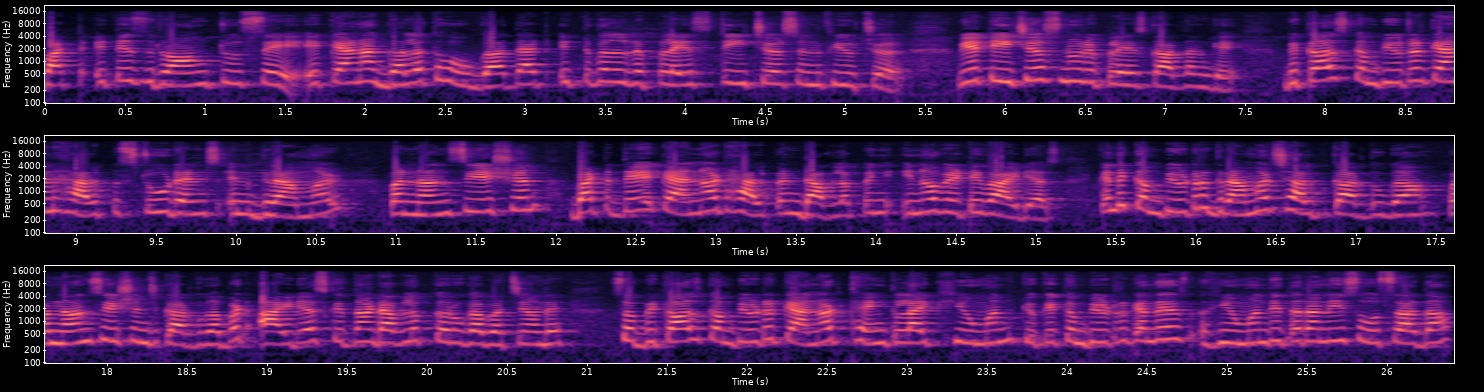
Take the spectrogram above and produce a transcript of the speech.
but it is wrong to say ਇਹ ਕਹਿਣਾ ਗਲਤ ਹੋਊਗਾ that it will replace teachers in future ਵੀ ਇਹ ਟੀਚਰਸ ਨੂੰ ਰਿਪਲੇਸ ਕਰ ਦੇਣਗੇ। Because computer can help students in grammar pronunciation, but they cannot help in developing innovative ideas. ਕਹਿੰਦੇ ਕੰਪਿਊਟਰ ਗ੍ਰਾਮਰ ਚ ਹੈਲਪ ਕਰ ਦੂਗਾ, pronunciation ਚ ਕਰ ਦੂਗਾ ਬਟ ਆਈਡੀਆਜ਼ ਕਿਦਾਂ ਡਿਵੈਲਪ ਕਰੂਗਾ ਬੱਚਿਆਂ ਦੇ? So because computer can't think like human ਕਿਉਂਕਿ ਕੰਪਿਊਟਰ ਕਹਿੰਦੇ ਹਿਊਮਨ ਦੀ ਤਰ੍ਹਾਂ ਨਹੀਂ ਸੋਚ ਸਕਦਾ,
